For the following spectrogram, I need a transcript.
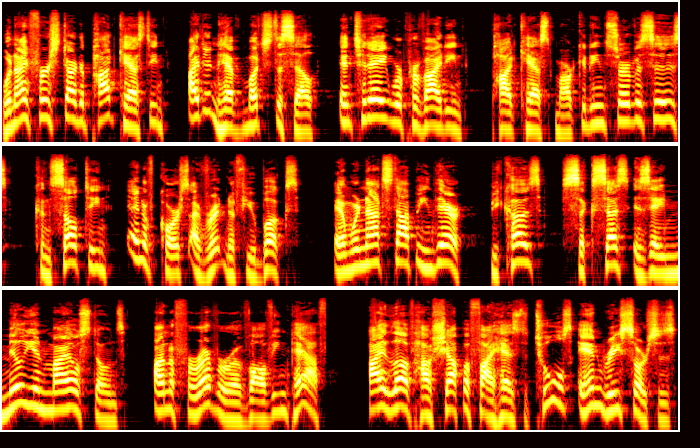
When I first started podcasting, I didn't have much to sell, and today we're providing podcast marketing services, consulting, and of course, I've written a few books. And we're not stopping there because success is a million milestones on a forever evolving path. I love how Shopify has the tools and resources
